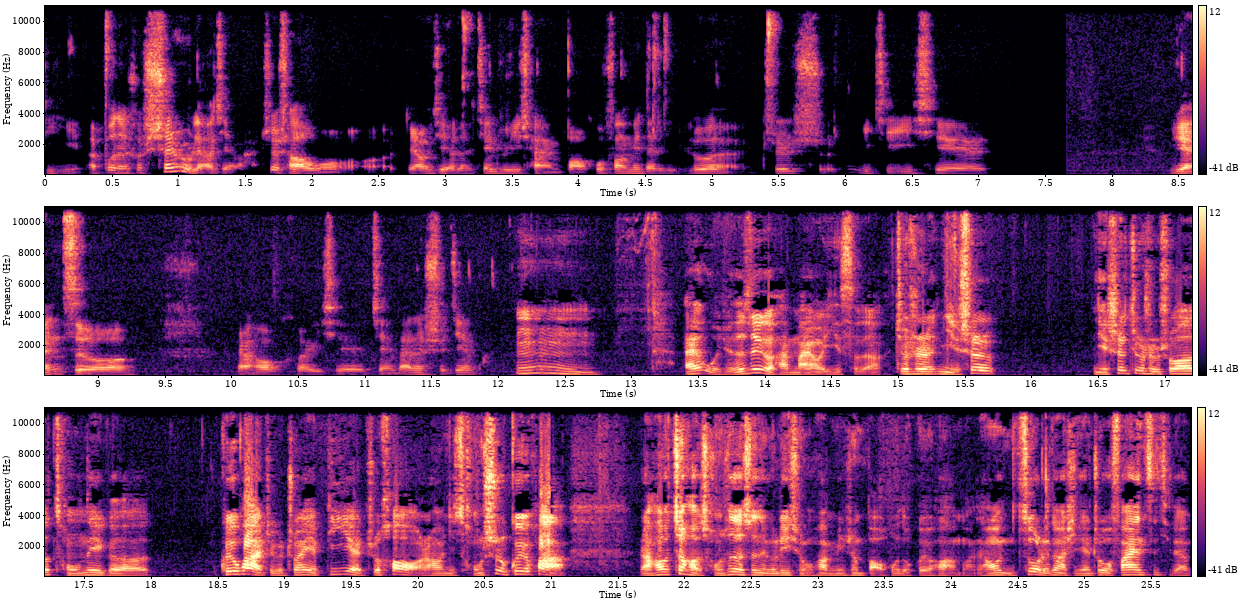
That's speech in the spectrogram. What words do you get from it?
理，呃，不能说深入了解吧，至少我了解了建筑遗产保护方面的理论知识以及一些原则，然后和一些简单的实践吧。嗯，哎，我觉得这个还蛮有意思的，就是你是你是就是说从那个规划这个专业毕业之后，然后你从事规划。然后正好从事的是那个历史文化名城保护的规划嘛，然后你做了一段时间之后，发现自己的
